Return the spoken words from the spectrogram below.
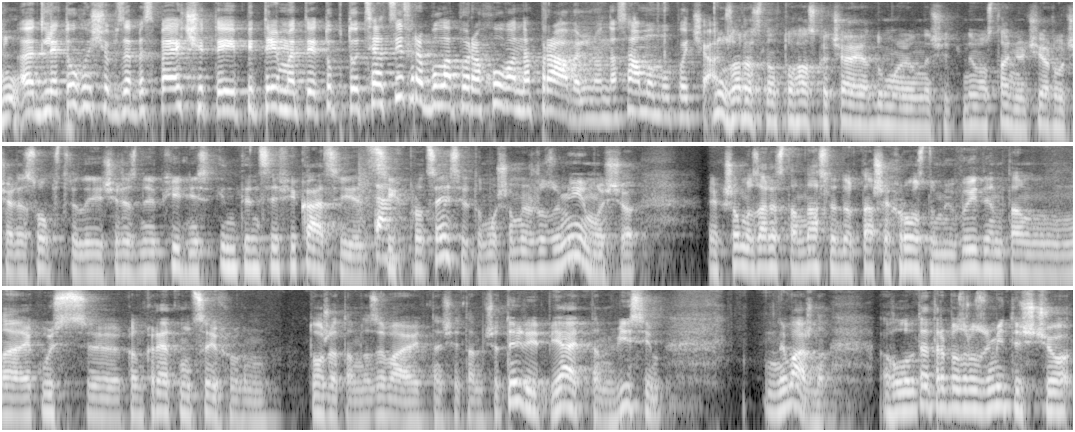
Ну. е, для того, щоб забезпечити, підтримати. Тобто ця цифра була порахована правильно на самому початку. ну, зараз Нафтогаз качає, я думаю, значить, не в останню чергу через обстріли і через необхідність інтенсифікації Так. цих процесів, тому що ми ж розуміємо, що якщо ми зараз там внаслідок наших роздумів вийдемо там на якусь е, конкретну цифру, теж там називають значить, там 4, 5, там 8, неважно. Головне, треба зрозуміти, що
